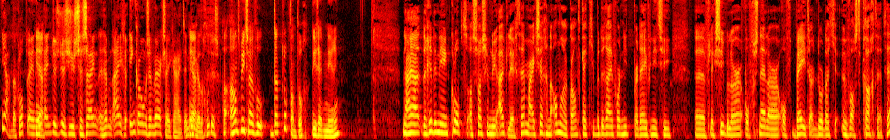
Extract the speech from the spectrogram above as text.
Ja, dat klopt. En, Ja. en dus, dus ze zijn, hebben een eigen inkomens- en werkzekerheid. En ik denk Ja. dat het goed is. Ha- Hans Biesheuvel, dat klopt dan toch, die redenering? Nou ja, de redenering klopt als zoals je hem nu uitlegt. Hè? Maar ik zeg aan de andere kant, kijk, je bedrijf wordt niet per definitie eh, flexibeler of sneller of beter doordat je een vaste kracht hebt. Hè?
